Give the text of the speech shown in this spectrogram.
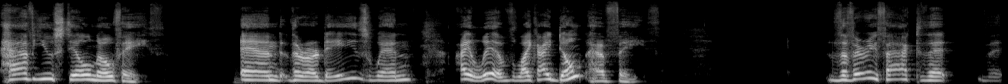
Have you still no faith? And there are days when I live like I don't have faith. The very fact that, that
